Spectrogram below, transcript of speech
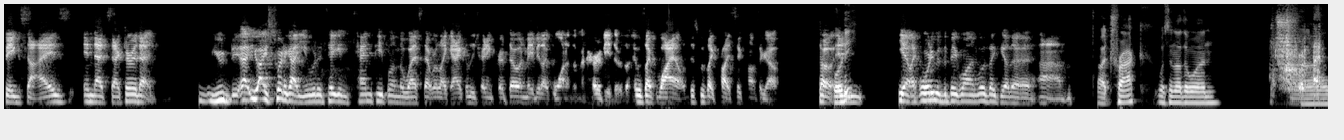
big size in that sector. That you, you, I swear to God, you would have taken ten people in the West that were like actively trading crypto, and maybe like one of them had heard of either. of them. It was like wild. This was like probably six months ago. So, Ordi? and- yeah, like Ordi was the big one. What was like the other? Um, Uh, Track was another one. Um,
